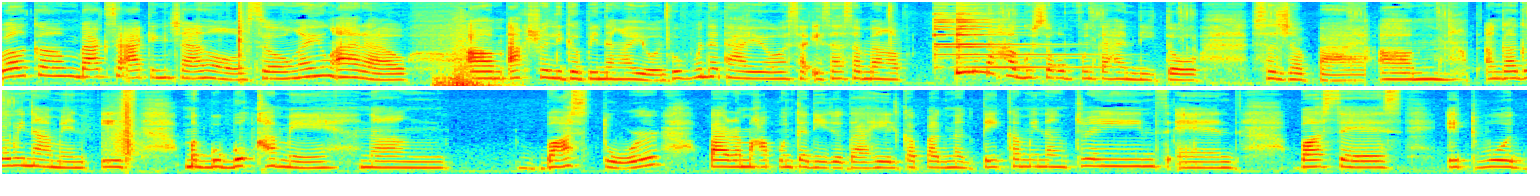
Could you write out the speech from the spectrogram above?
Welcome back sa aking channel. So, ngayong araw, um, actually gabi na ngayon, pupunta tayo sa isa sa mga pinaka gusto kong puntahan dito sa Japan. Um, ang gagawin namin is magbubuk kami ng bus tour para makapunta dito dahil kapag nag-take kami ng trains and buses, it would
